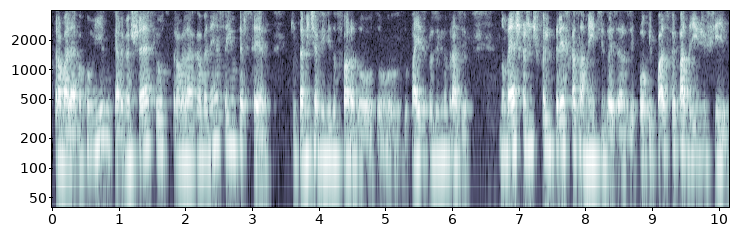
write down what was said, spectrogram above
trabalhava comigo, que era meu chefe, outro trabalhava com a Vanessa e um terceiro, que também tinha vivido fora do, do, do, país, inclusive no Brasil. No México, a gente foi em três casamentos em dois anos e pouco e quase foi padrinho de filho.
